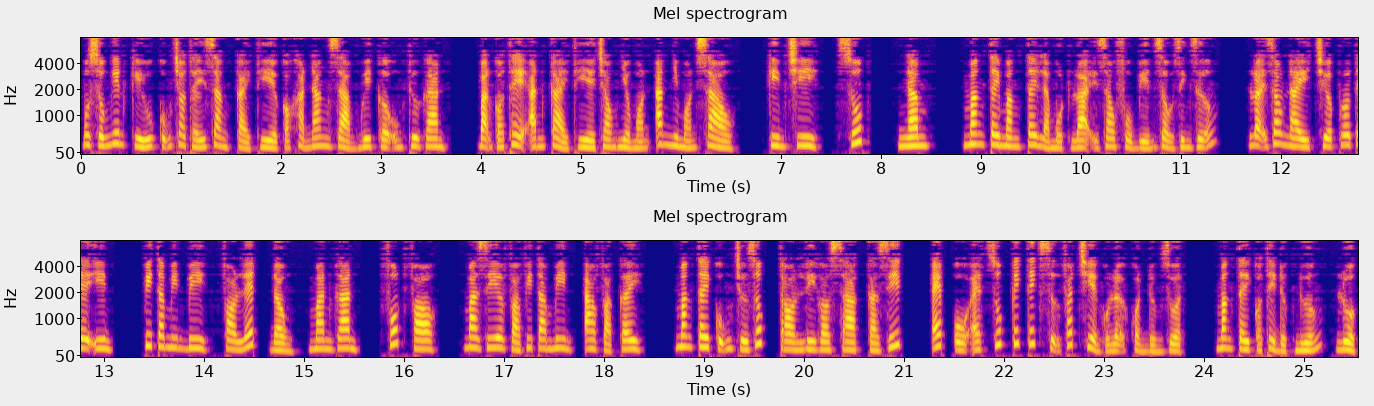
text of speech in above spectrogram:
Một số nghiên cứu cũng cho thấy rằng cải thìa có khả năng giảm nguy cơ ung thư gan. Bạn có thể ăn cải thìa trong nhiều món ăn như món xào, kim chi, súp. 5. Măng tây măng tây là một loại rau phổ biến giàu dinh dưỡng. Loại rau này chứa protein, vitamin B, folate, đồng, mangan, phosphor, magie và vitamin A và K. Măng tây cũng chứa giúp to ligosaccharides, FOS giúp kích thích sự phát triển của lợi khuẩn đường ruột. Măng tây có thể được nướng, luộc,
